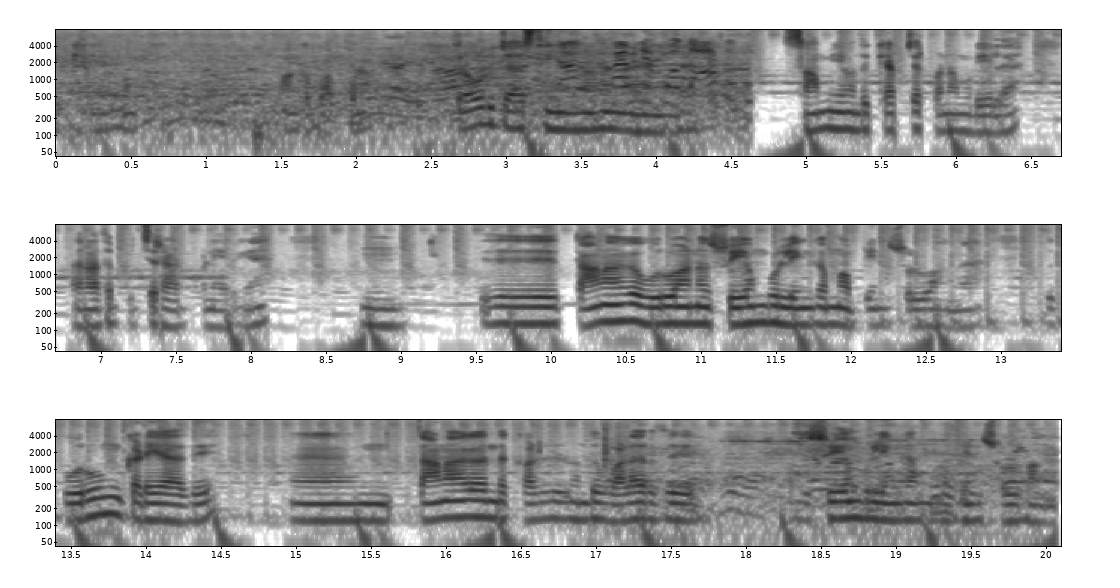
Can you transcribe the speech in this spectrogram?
அப்படியே வாங்க பார்ப்போம். க்ரௌடு ஜாஸ்திங்கிறதுனால சாமியை வந்து கேப்சர் பண்ண முடியல. அதனால தான் பிக்சர் ஆட் பண்ணியிருக்கேன். இது தானாக உருவான சுயம்பு லிங்கம் அப்படின்னு சொல்லுவாங்க. இதுக்கு உருவம் கிடையாது. தானாக அந்த கல் வந்து வளருது. அது சுயம்பு லிங்கம் அப்படின்னு சொல்லுவாங்க.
